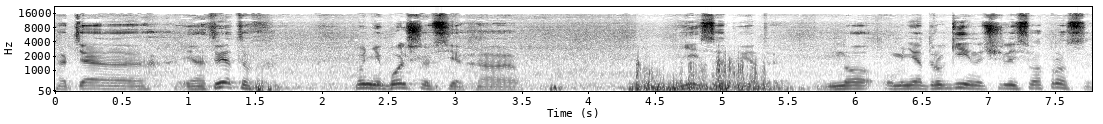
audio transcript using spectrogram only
Хотя и ответов, ну, не больше всех, а есть ответы. Но у меня другие начались вопросы.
